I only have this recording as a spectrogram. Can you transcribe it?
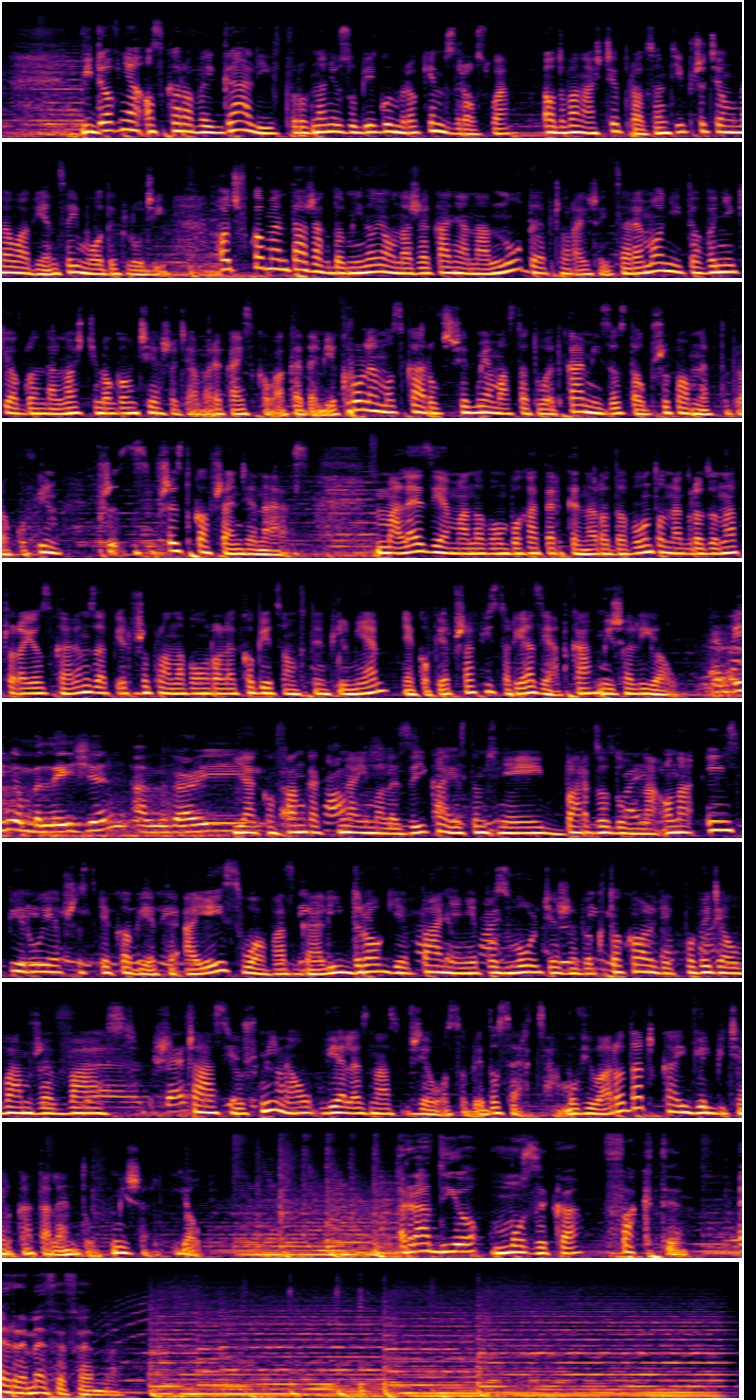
Widownia Oscarowej Gali w porównaniu z ubiegłym rokiem wzrosła o 12% i przyciągnęła więcej młodych ludzi. Choć w komentarzach dominują narzekania na nudę wczorajszej ceremonii, to wyniki oglądalności mogą cieszyć amerykańską Akademię. Królem Oscarów z siedmioma statuetkami został, przypomnę, w tym roku film Wszy- Wszystko Wszędzie Naraz. Malezja ma nową bohaterkę narodową, to nagrodzona wczoraj Oscarem za pierwszoplanową rolę kobiecą w tym filmie, jako pierwsza w historii Azjatka Michelle Yeoh. Jako fanka kina i Malezyjka jestem z niej bardzo dumna. Ona inspiruje wszystkie kobiety, a jej słowa z gali, drogie panie, nie pozwólcie, żeby ktokolwiek powiedział wam, że wasz czas już minął, wiele z nas wzięło sobie do serca. Mówiła rodaczka i wielbicielka talentów Michelle Yeoh. Radio, muzyka, fakty. RMF FM.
